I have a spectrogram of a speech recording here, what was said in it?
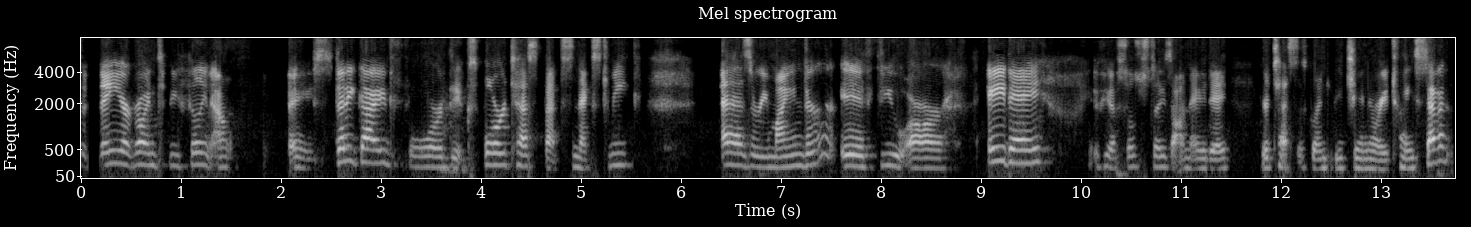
Today you're going to be filling out a study guide for the Explorer test that's next week. As a reminder, if you are A Day, if you have social studies on A Day, your test is going to be January 27th.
